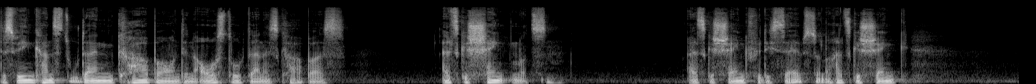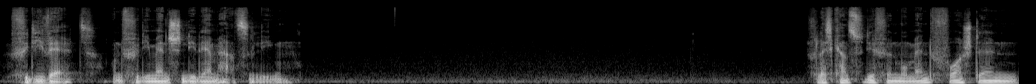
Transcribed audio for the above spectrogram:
Deswegen kannst du deinen Körper und den Ausdruck deines Körpers als Geschenk nutzen. Als Geschenk für dich selbst und auch als Geschenk für die Welt und für die Menschen, die dir im Herzen liegen. Vielleicht kannst du dir für einen Moment vorstellen,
